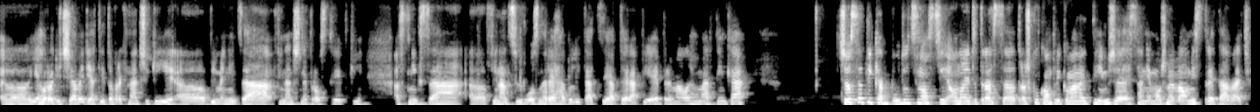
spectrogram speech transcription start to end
Uh, jeho rodičia vedia tieto vrchnáčiky uh, vymeniť za finančné prostriedky a z nich sa uh, financujú rôzne rehabilitácie a terapie pre malého Martinka. Čo sa týka budúcnosti, ono je to teraz trošku komplikované tým, že sa nemôžeme veľmi stretávať,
